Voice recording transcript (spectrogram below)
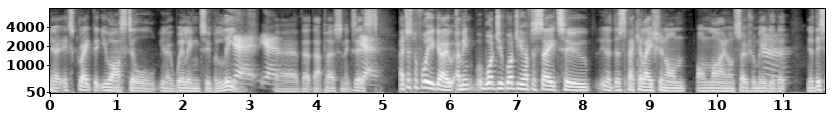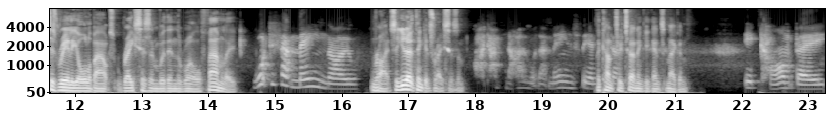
you know, it's great that you are still, you know, willing to believe. Uh, that that person exists. And just before you go, I mean, what do you, what do you have to say to you know the speculation on online on social media Mm. that you know this is really all about racism within the royal family, What does that mean, though? right? So you don't think it's racism, I don't know what that means. At the end the country turning against Meghan? It can't be.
